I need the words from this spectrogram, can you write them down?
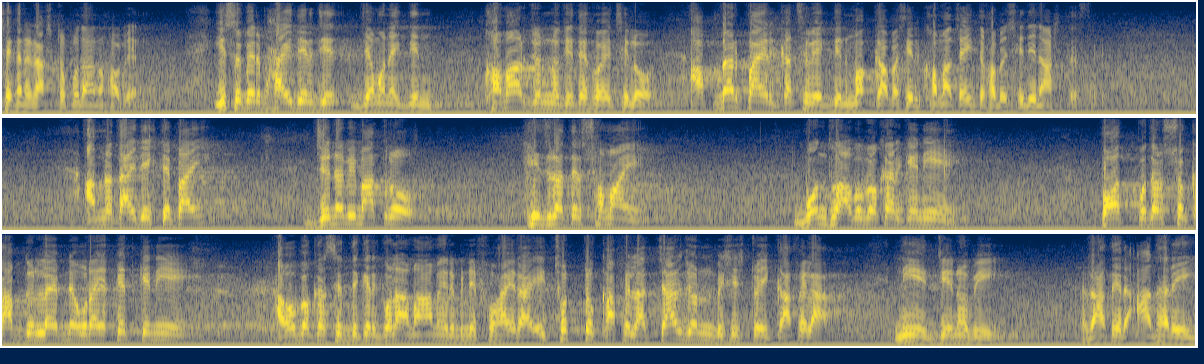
সেখানে রাষ্ট্রপ্রধান হবেন। ইউসুফের ভাইদের যে যেমন একদিন ক্ষমার জন্য যেতে হয়েছিল, আপনার পায়ের কাছেও একদিন মক্কাবাসীর ক্ষমা চাইতে হবে, সেদিন আসতেছে। আমরা তাই দেখতে পাই, যে নবী মাত্র হিজরতের সময় বন্ধু আবু বকারকে নিয়ে, পথ প্রদর্শক আবদুল্লাহ ইবনে উরাইকেতকে নিয়ে, আবু বকর সিদ্দিকের গোলাম আমের ইবনে ফুহাইরা, এই ছোট্ট কাফেলা, চারজন বিশিষ্ট এই কাফেলা নিয়ে যে নবী রাতের আধারেই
